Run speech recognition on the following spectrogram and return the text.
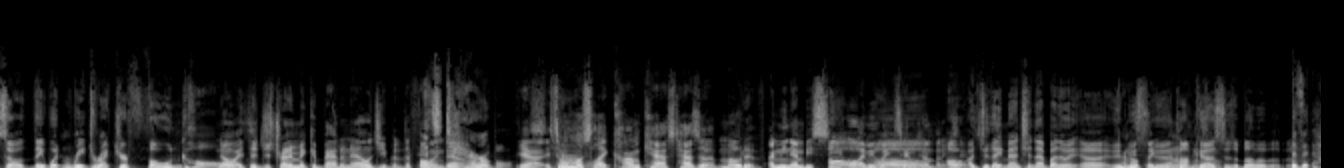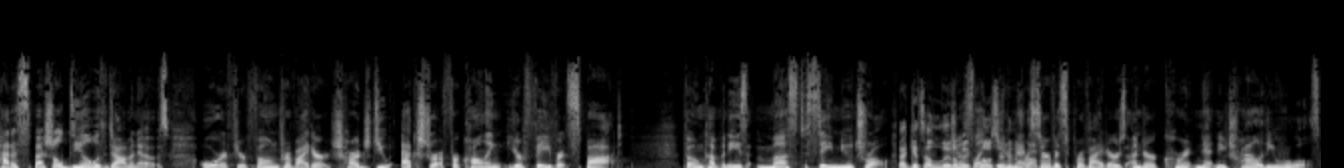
So they wouldn't redirect your phone call. No, they're just trying to make a bad analogy, but they're falling down. it's down. terrible. Yeah, it's, almost like Comcast has a motive. I mean, NBC. Oh, I mean, wait, same oh, company. Oh, same- uh, do they mention that by the way? Uh, don't NBC, think- I uh, don't think Comcast so. is a blah blah blah. blah. because it had a special deal with Domino's, or if your phone provider charged you extra for calling your favorite spot. Phone companies must stay neutral. that gets a little Just bit closer like to the internet problem. service providers under current net neutrality rules.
